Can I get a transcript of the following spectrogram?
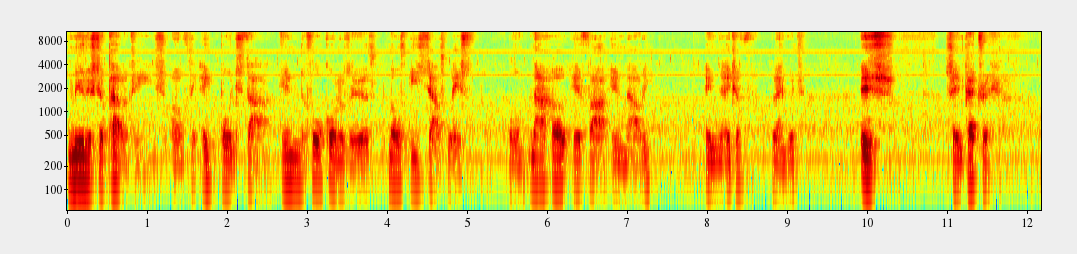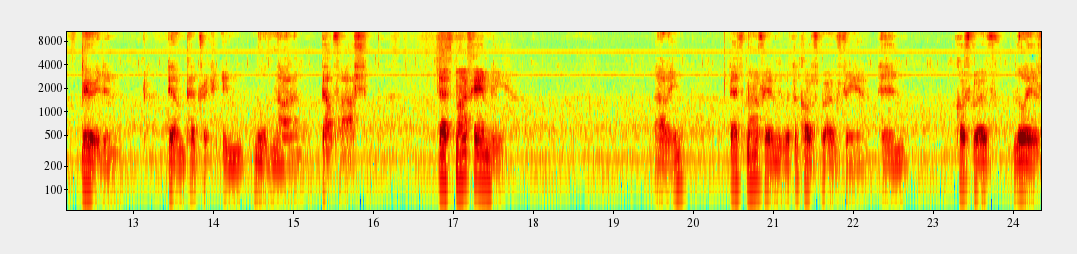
municipalities of the eight-point star in the four corners of the earth, north, east, south, west, or Naho Efa in Maori, in native language, is St. Patrick, buried in Downpatrick in Northern Ireland, Belfast. That's my family, Arlene. That's my family with the Cosgroves there, and Cosgrove lawyers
